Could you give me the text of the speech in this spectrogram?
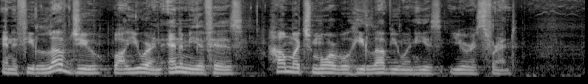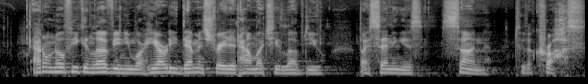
And if He loved you while you were an enemy of His, how much more will he love you when he is, you're his friend? I don't know if he can love you anymore. He already demonstrated how much he loved you by sending his son to the cross.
